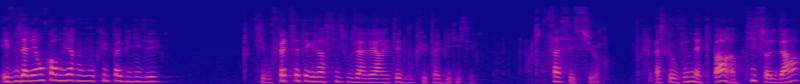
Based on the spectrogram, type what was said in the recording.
Et vous allez encore me dire que vous vous culpabilisez. Si vous faites cet exercice, vous allez arrêter de vous culpabiliser. Ça, c'est sûr. Parce que vous n'êtes pas un petit soldat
